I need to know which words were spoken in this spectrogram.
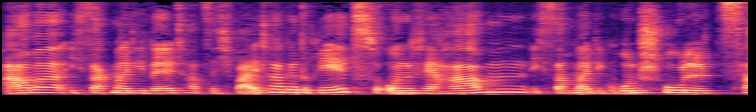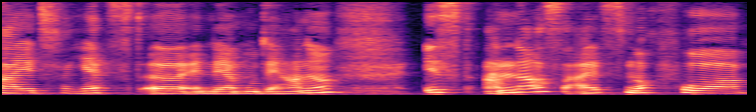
Aber ich sag mal, die Welt hat sich weitergedreht und wir haben, ich sag mal, die Grundschulzeit Zeit jetzt äh, in der Moderne ist anders als noch vor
